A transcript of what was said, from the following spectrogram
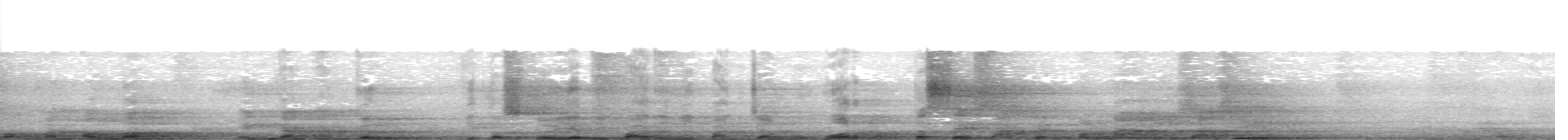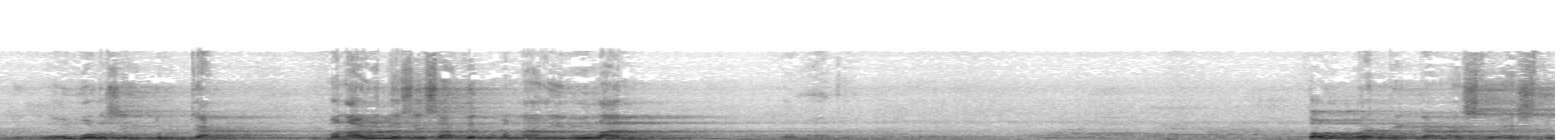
rahmat Allah ingkang ageng kita sedaya diparingi panjang umur tesih saged menangi sasi umur sing berkah menawi tesih saged menangi wulan Ramadan. Taubat ingkang estu-estu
